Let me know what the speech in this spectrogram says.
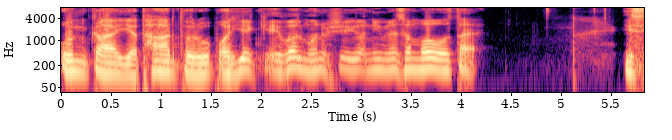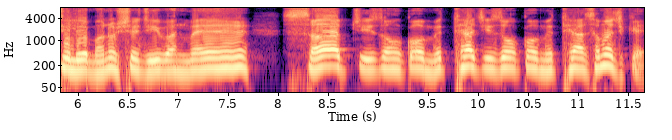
उनका यथार्थ रूप और ये केवल मनुष्य योनि में संभव होता है। इसीलिए मनुष्य जीवन में सब चीज़ों को, मिथ्या चीज़ों को मिथ्या समझ के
